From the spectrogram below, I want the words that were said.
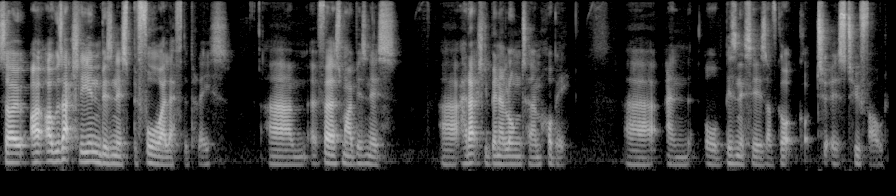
So I, I was actually in business before I left the police. Um, at first, my business uh, had actually been a long-term hobby, uh, and or businesses I've got got to, it's twofold.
